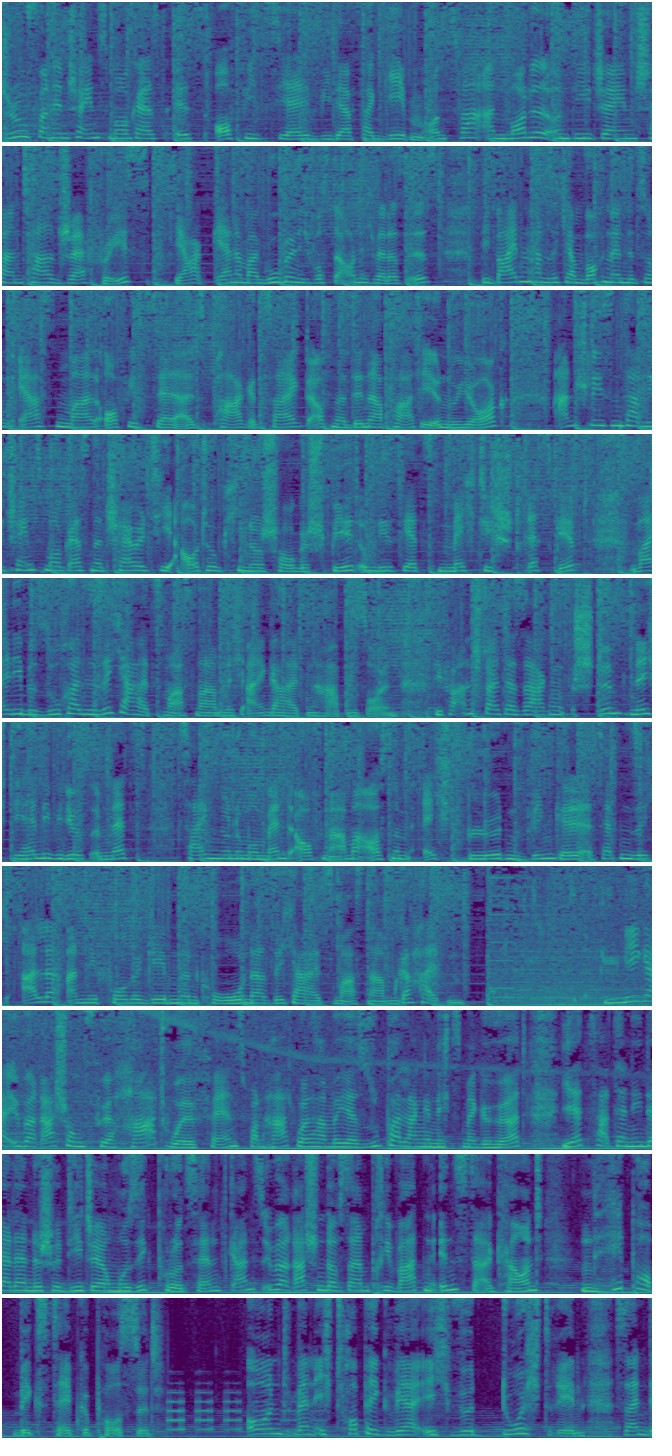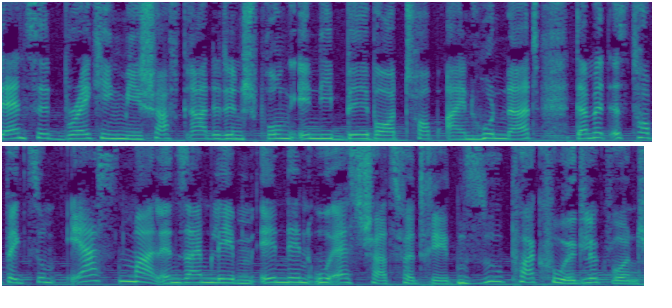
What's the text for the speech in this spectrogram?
Drew von den Chainsmokers ist offiziell wieder vergeben. Und zwar an Model und DJ Chantal Jeffries. Ja, gerne mal googeln, ich wusste auch nicht, wer das ist. Die beiden haben sich am Wochenende zum ersten Mal offiziell als Paar gezeigt auf einer Dinnerparty in New York. Anschließend haben die Chainsmokers eine Charity-Autokino-Show gespielt, um die es jetzt mächtig Stress gibt, weil die Besucher die Sicherheitsmaßnahmen nicht eingehalten haben sollen. Die Veranstalter sagen, stimmt nicht, die Handyvideos im Netz zeigen nur eine Momentaufnahme aus einem echt blöden Winkel. Es hätten sich alle an die vorgegebenen Corona-Sicherheitsmaßnahmen gehalten. Mega Überraschung für Hardwell-Fans. Von Hardwell haben wir ja super lange nichts mehr gehört. Jetzt hat der niederländische DJ und Musikproduzent ganz überraschend auf seinem privaten Insta-Account ein Hip-Hop-Mixtape gepostet. Und wenn ich Topic wäre, ich würde durchdrehen. Sein Dance-Hit Breaking Me schafft gerade den Sprung in die Billboard Top 100. Damit ist Topic zum ersten Mal in seinem Leben in den US-Charts vertreten. Super cool. Glückwunsch.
